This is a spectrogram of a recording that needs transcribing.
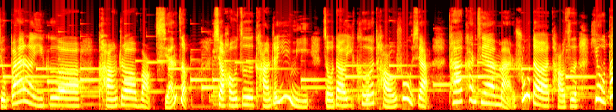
就掰了一个，扛着往前走。小猴子扛着玉米走到一棵桃树下，他看见满树的桃子又大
